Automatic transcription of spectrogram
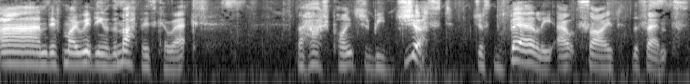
and if my reading of the map is correct, the hash point should be just, just barely outside the fence.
